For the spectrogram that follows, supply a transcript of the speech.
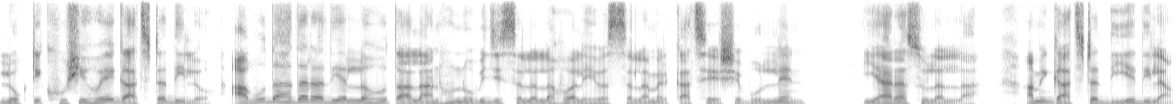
লোকটি খুশি হয়ে গাছটা দিল। আবু দাহাদা রাদিয়াল্লাহু তালানহু নবীজি সাল্লাহু আলহিউসাল্লামের কাছে এসে বললেন, ইয়া রাসুলাল্লাহ, আমি গাছটা দিয়ে দিলাম।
